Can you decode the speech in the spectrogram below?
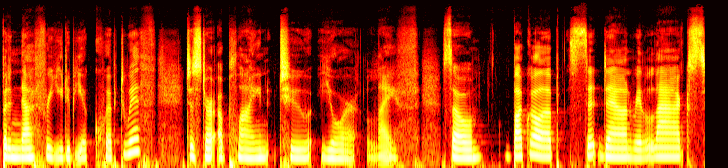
but enough for you to be equipped with to start applying to your life. So, buckle up, sit down, relax,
